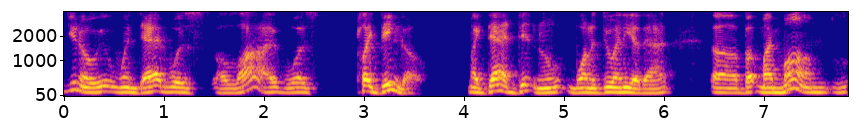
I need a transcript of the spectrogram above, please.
you know when dad was alive was play bingo my dad didn't want to do any of that uh, but my mom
